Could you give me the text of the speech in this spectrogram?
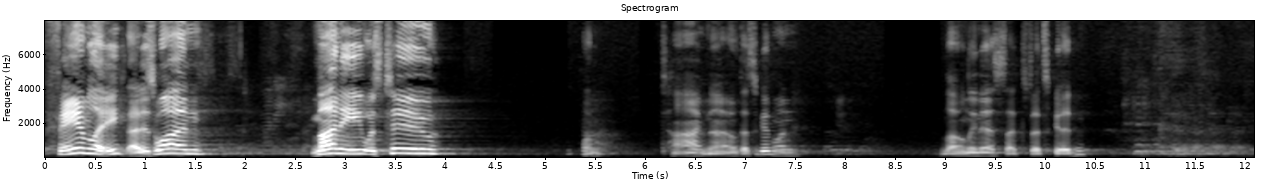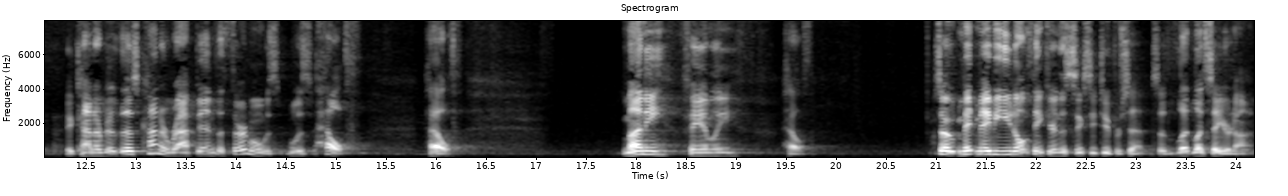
Family, that is one. Money was two. One. Time, no, that's a good one. Loneliness, that's, that's good. It kind of, those kind of wrap in. The third one was, was health. Health. Money, family, health. So maybe you don't think you're in the 62%. So let, us say you're not.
